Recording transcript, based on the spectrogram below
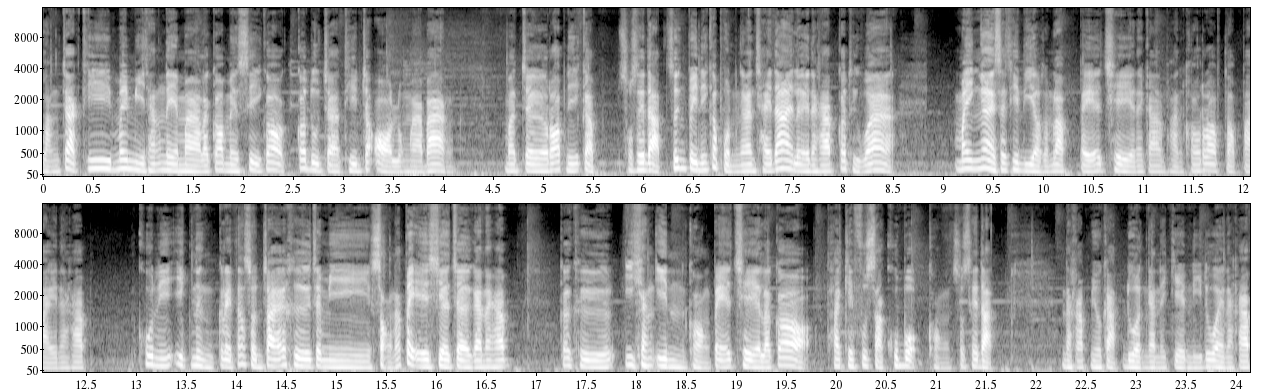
หลังจากที่ไม่มีทั้งเนย์มาร์แล้วก็เมสซี่ก็ก็ดูจะทีมจะอ่อนลงมาบ้าง มาเจอรอบนี้กับโซเซดัดซึ่งปีนี้ก็ผลงานใช้ได้เลยนะครับ ก็ถือว่าไม่ง่ายสักทีเดียวสำหรับเปเชในการผ่านเข้ารอบต่อไปนะครับ คู่นี้อีกหนึ่งเกรดน่าสนใจก็คือจะมี 2 นักเตะเอเชียเจอกันนะครับ ก็คืออีคังอินของเปเชแล้วก็ทาเคฟุสะคุโบะของโซเซดัดนะครับมีโอกาสดวลกันในเกมนี้ด้วยนะครับ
